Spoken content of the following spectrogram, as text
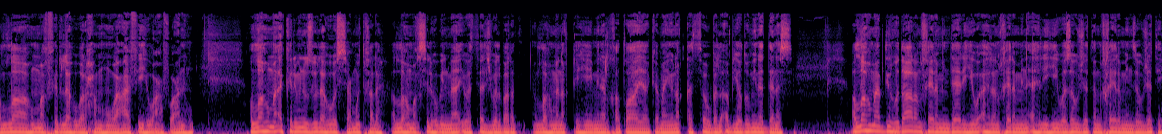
اللهم اغفر له وارحمه وعافيه واعف عنه اللهم أكرم نزوله واسع مدخله اللهم اغسله بالماء والثلج والبرد اللهم نقه من الخطايا كما ينقى الثوب الأبيض من الدنس اللهم أبدله دارا خيرا من داره وأهلا خيرا من أهله وزوجة خيرا من زوجته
